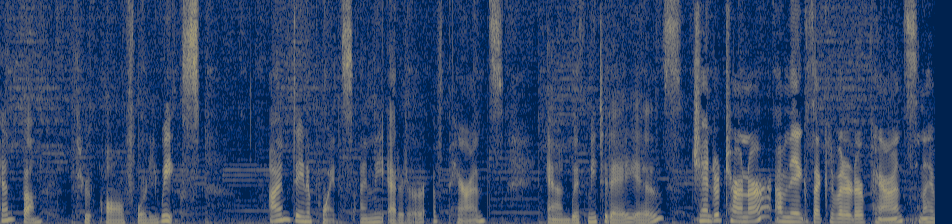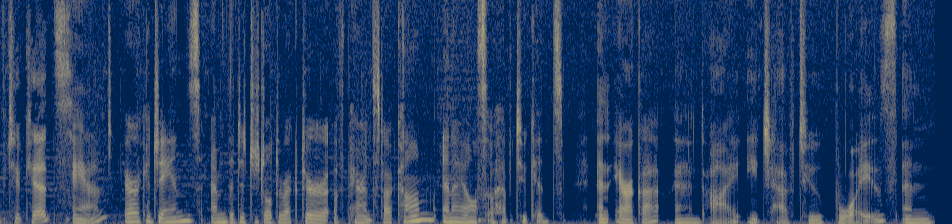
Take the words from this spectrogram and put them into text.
and bump through all 40 weeks. I'm Dana Points. I'm the editor of Parents, and with me today is Chandra Turner. I'm the executive editor of Parents, and I have two kids. and Erica Janes. I'm the digital director of parents.com, and I also have two kids. and Erica and I each have two boys, and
